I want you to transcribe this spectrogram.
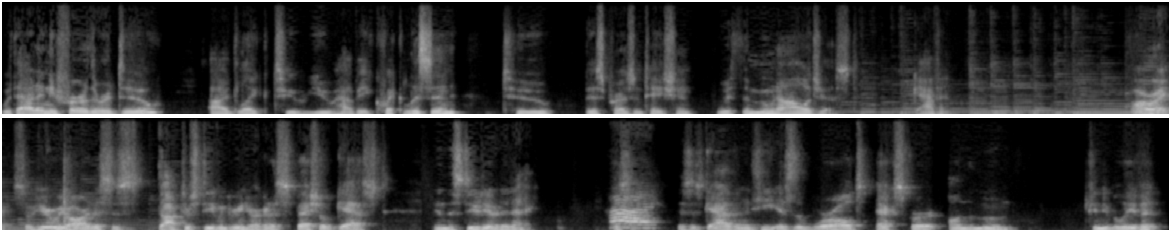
without any further ado, I'd like to you have a quick listen to this presentation with the moonologist, Gavin. All right, so here we are. This is Dr. Stephen Greene here. I got a special guest in the studio today. Hi. This is Gavin, and he is the world's expert on the moon. Can you believe it?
